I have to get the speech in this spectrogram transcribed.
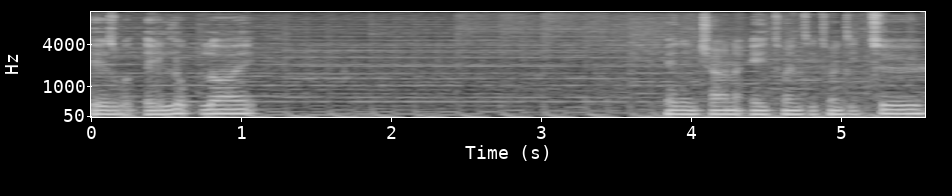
Here's what they look like. Made in China A 2022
